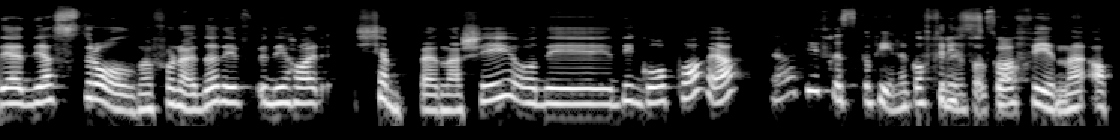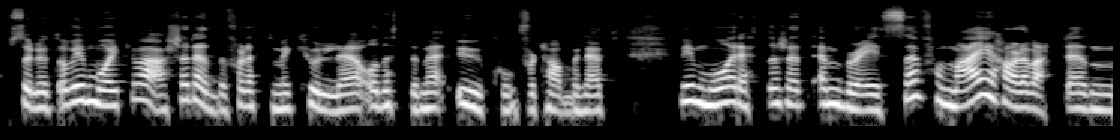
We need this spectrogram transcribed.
de, de er strålende fornøyde. De, de har kjempeenergi, og de, går på, ja. Ja, de er friske og fine. Godt friske og fine, absolutt. Og vi må ikke være så redde for dette med kulde og dette med ukomfortabelhet. Vi må rett og slett embrace. For meg har det vært en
